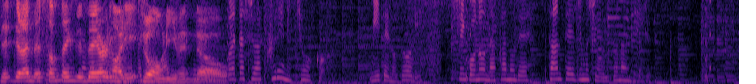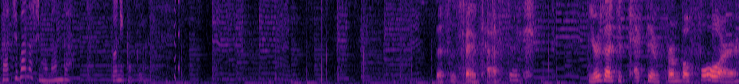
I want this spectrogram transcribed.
Did, did I miss something? Did they already I meet? don't even know. 私はクレミ京子見ての通り新子の中野で探偵事務所を営んでいる立ち話もなんだとにかく This is fantastic. You're that detective from before.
